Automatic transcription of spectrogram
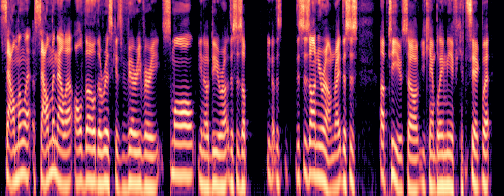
salmonella. Salmonella, although the risk is very very small. You know, do your own. This is a you know this this is on your own, right? This is up to you. So you can't blame me if you get sick, but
